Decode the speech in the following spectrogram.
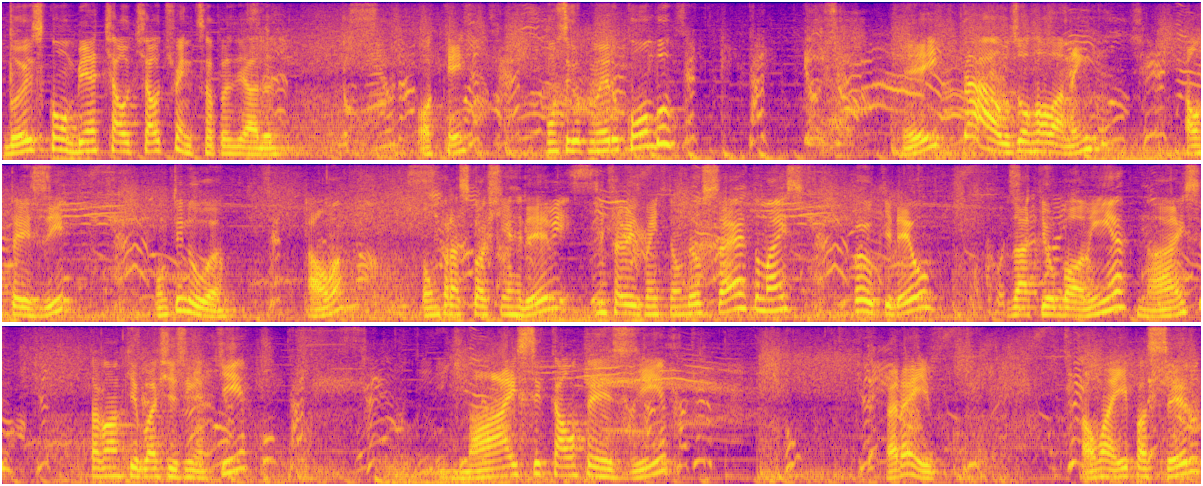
Dois combinhos, tchau, tchau, Trunks, rapaziada. Ok. Conseguiu o primeiro combo. Eita, usou rolamento. Alter Z. Continua. Calma. Vamos pras costinhas dele. Infelizmente não deu certo, mas foi o que deu. O bolinha. Nice. Tá com aqui o blastzinho aqui. Nice, counter Z. Pera aí. Calma aí, parceiro.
